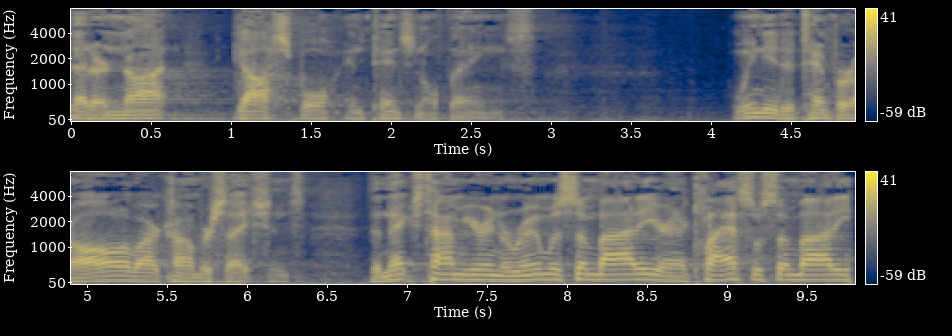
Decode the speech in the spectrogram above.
that are not gospel intentional things. We need to temper all of our conversations. The next time you're in a room with somebody or in a class with somebody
